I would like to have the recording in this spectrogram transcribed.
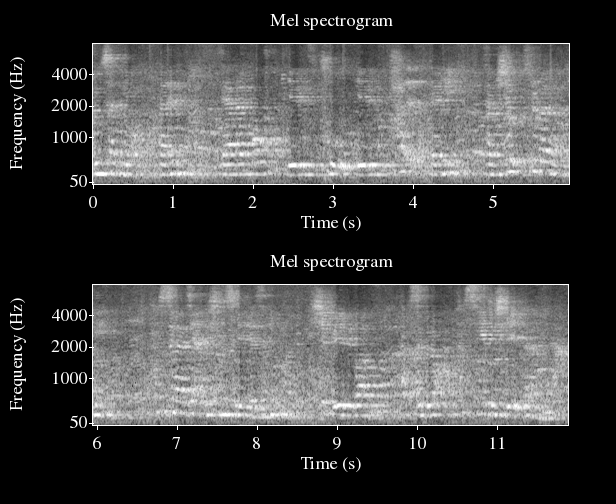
감 시간은 출발 5분 전입니다. This is a warning call for Air Busan Flight 81102 Busan, Winnipeg to 20 p.m. at gate 9. Please be at gate 9 at least 5 minutes prior to departure. 안내 말씀드리겠습니다. 군산으로 나는 대한항공 1918편이 잠시 후 출발하니 탑승하지 않으신 승객께서는 11번 탑승으로 탑승해 주시기 바랍니다.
